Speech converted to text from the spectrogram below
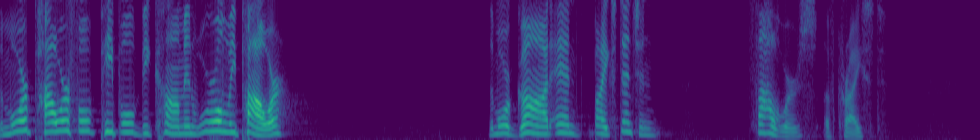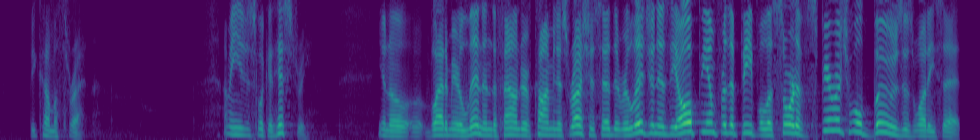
The more powerful people become in worldly power, the more God and, by extension, followers of Christ become a threat. I mean, you just look at history. You know, Vladimir Lenin, the founder of Communist Russia, said that religion is the opium for the people, a sort of spiritual booze, is what he said.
